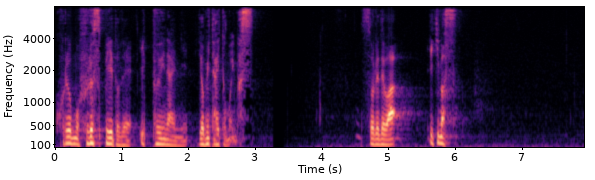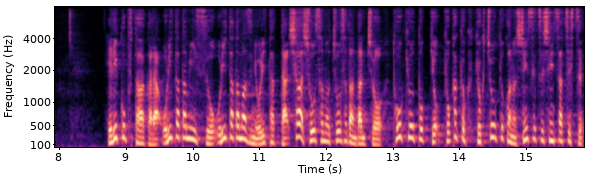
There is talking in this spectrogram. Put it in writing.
これをもうフルスピードで1分以内に読みたいと思います。それではいきます。ヘリコプターから折りたたみ椅子を折りたたまずに降り立ったシャア少佐の調査団団長、東京特許許可局局長許可の新設診察室、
